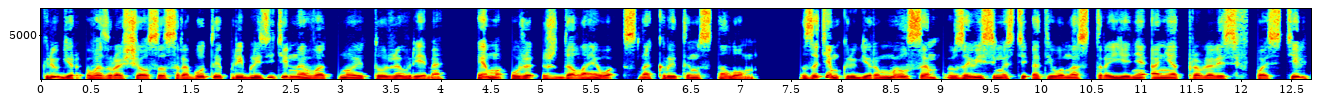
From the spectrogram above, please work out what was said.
Крюгер возвращался с работы приблизительно в одно и то же время. Эмма уже ждала его с накрытым столом. Затем Крюгер мылся, в зависимости от его настроения они отправлялись в постель,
